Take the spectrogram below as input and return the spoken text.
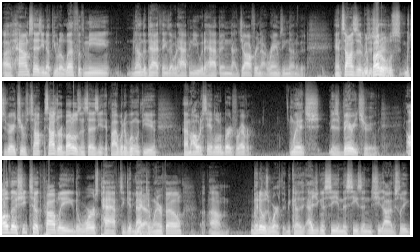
uh, Hound says, you know, if you would have left with me, none of the bad things that would happen to you would have happened. Not Joffrey, not Ramsay, none of it. And Sansa Which is rebuttals, which is very true. Sa- Sansa rebuttals and says, if I would have went with you, um, I would have stayed a little bird forever, which is very true. Although she took probably the worst path to get back Yeah. to Winterfell, um, but it was worth it because as you can see in this season, she's obviously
